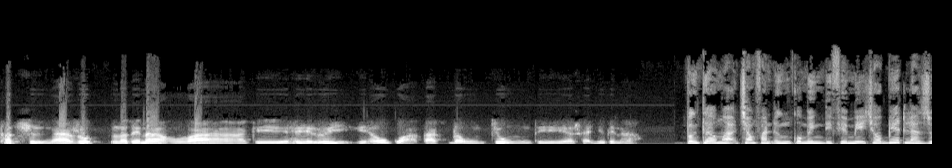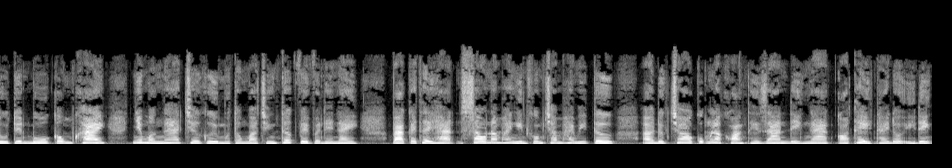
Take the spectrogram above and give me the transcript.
thật sự nga rút là thế nào và cái hệ lụy cái hậu quả tác động chung thì sẽ như thế nào Vâng thưa ông ạ, trong phản ứng của mình thì phía Mỹ cho biết là dù tuyên bố công khai nhưng mà Nga chưa gửi một thông báo chính thức về vấn đề này và cái thời hạn sau năm 2024 à, được cho cũng là khoảng thời gian để Nga có thể thay đổi ý định.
